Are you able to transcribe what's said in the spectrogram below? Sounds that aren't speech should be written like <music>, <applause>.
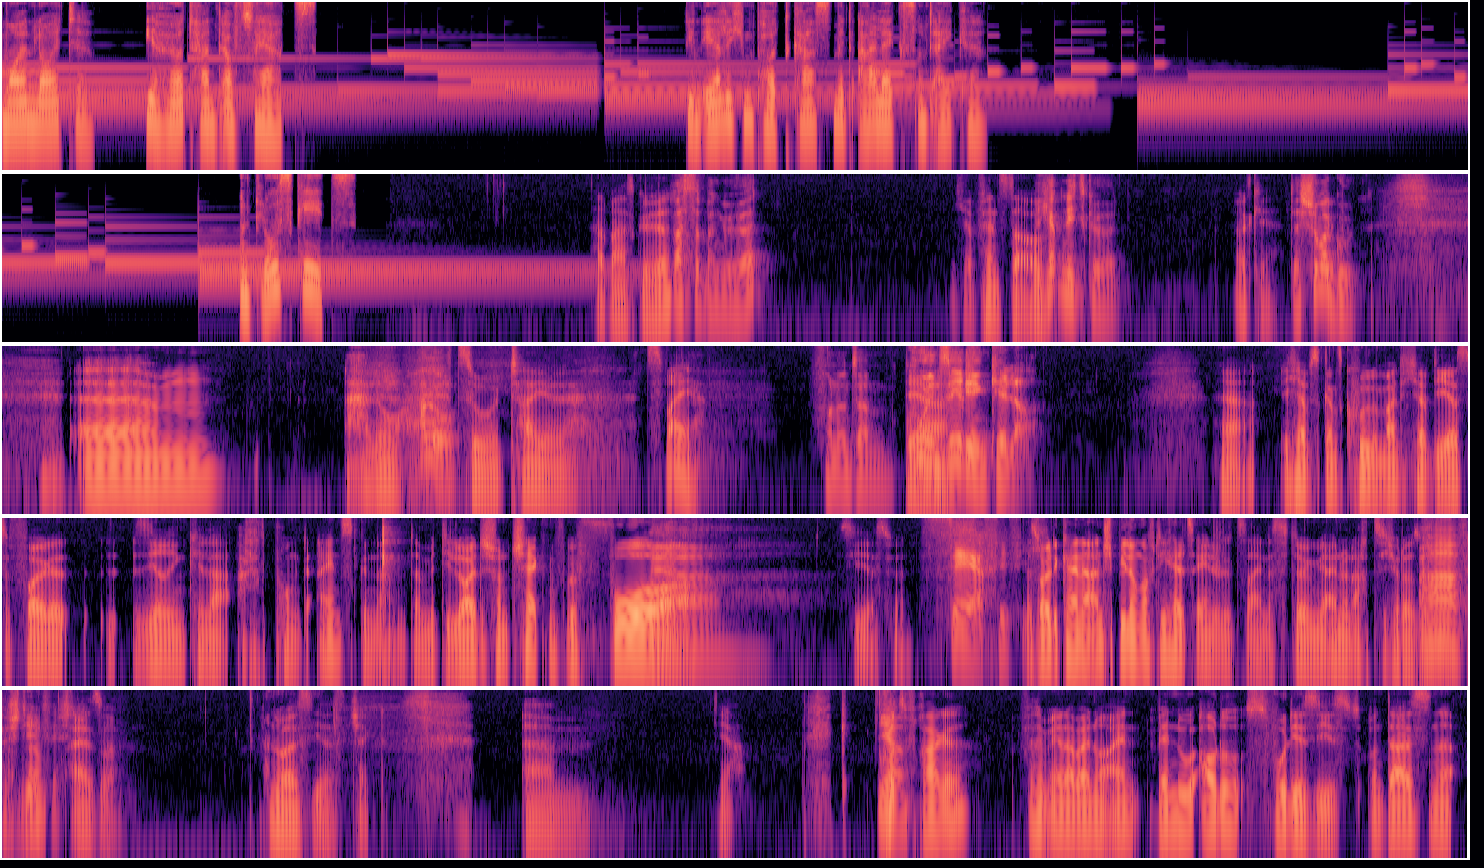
Moin Leute, ihr hört Hand aufs Herz. Den ehrlichen Podcast mit Alex und Eike. Und los geht's. Hat man das gehört? Was hat man gehört? Ich habe Fenster auf. Ich habe nichts gehört. okay. Das ist schon mal gut. Ähm, hallo. Hallo. Zu Teil 2. Von unserem Der- coolen Serienkiller. Ja, ich habe es ganz cool gemacht. Ich habe die erste Folge Serienkiller 8.1 genannt, damit die Leute schon checken, bevor Ja. sie das hören. Sehr pfiffig. Das sollte keine Anspielung auf die Hells Angels sein, dass ich da irgendwie 81 oder so. ah, verstehe, ne? verstehe. Also, Ja. nur, dass ihr es checkt. Ähm, ja. K- Ja. Kurze Frage, fällt mir dabei nur ein, wenn du Autos vor dir siehst und da ist eine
